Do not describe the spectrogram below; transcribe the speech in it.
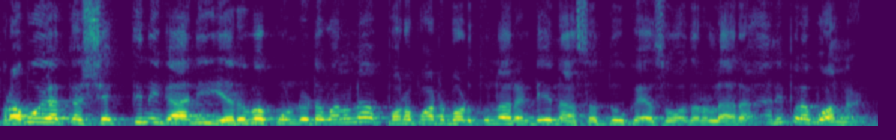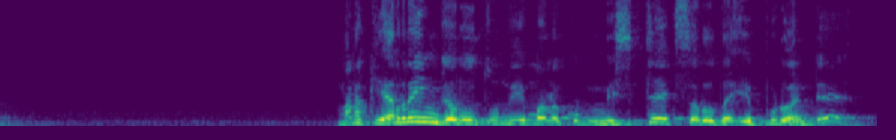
ప్రభు యొక్క శక్తిని కానీ ఎరుగకుండటం వలన పొరపాటు పడుతున్నారండి నా సద్దుకయ సోదరులారా అని ప్రభు అన్నాడు. మనకు ఎర్రింగ్ జరుగుతుంది? మనకు మిస్టేక్స్ జరుగుతాయి. ఎప్పుడు అంటే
